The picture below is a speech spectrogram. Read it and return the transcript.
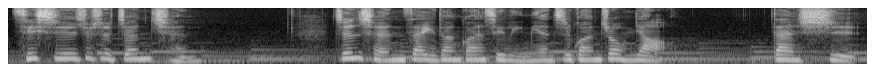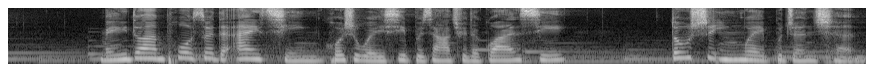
其实就是真诚。真诚在一段关系里面至关重要，但是每一段破碎的爱情或是维系不下去的关系。都是因为不真诚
